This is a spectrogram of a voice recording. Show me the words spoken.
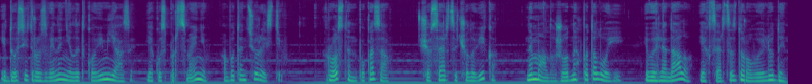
і досить розвинені литкові м'язи, як у спортсменів або танцюристів. Ростен показав, що серце чоловіка не мало жодних патологій і виглядало як серце здорової людини.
